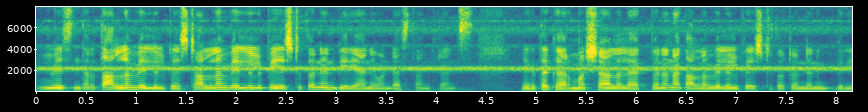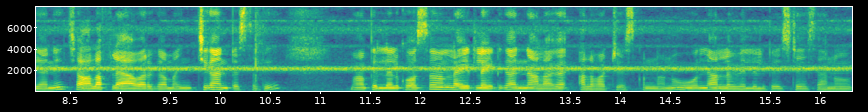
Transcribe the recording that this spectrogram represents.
వేసిన తర్వాత అల్లం వెల్లుల్లి పేస్ట్. అల్లం వెల్లుల్లి పేస్ట్తో నేను బిర్యానీ వండేస్తాను ఫ్రెండ్స్. మిగతా గర్మశాల లేకపోయినా నాకు అల్లం వెల్లుల్లి పేస్ట్తో వండిన బిర్యానీ చాలా ఫ్లేవర్గా మంచిగా అనిపిస్తుంది. మా పిల్లల కోసం లైట్ లైట్గా అన్నీ అలాగే అలవాటు చేసుకున్నాను. ఓన్లీ అల్లం వెల్లుల్లి పేస్ట్ వేసాను.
